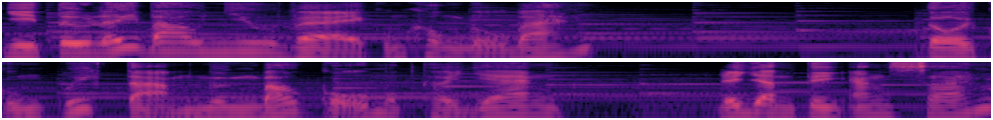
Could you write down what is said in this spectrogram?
Dì Tư lấy bao nhiêu về cũng không đủ bán. Tôi cũng quyết tạm ngưng báo cũ một thời gian để dành tiền ăn sáng,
